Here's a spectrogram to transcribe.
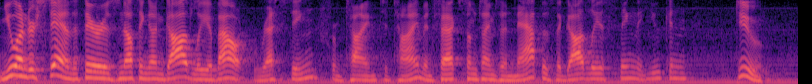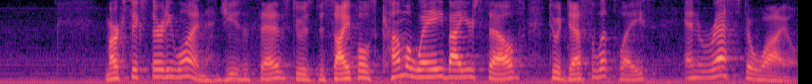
You understand that there is nothing ungodly about resting from time to time. In fact, sometimes a nap is the godliest thing that you can do. Mark 6:31, Jesus says to his disciples, "Come away by yourselves to a desolate place and rest a while."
